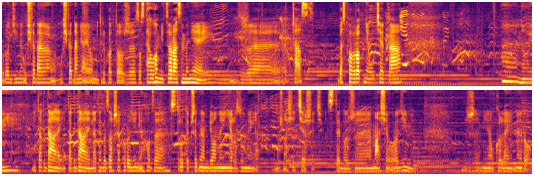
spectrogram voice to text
urodziny uświadamiają, uświadamiają mi tylko to, że zostało mi coraz mniej, że czas bezpowrotnie ucieka. No i, i tak dalej, i tak dalej. Dlatego zawsze w urodziny chodzę struty, przygnębiony i nie rozumiem, jak można się cieszyć z tego, że ma się urodziny, że minął kolejny rok,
